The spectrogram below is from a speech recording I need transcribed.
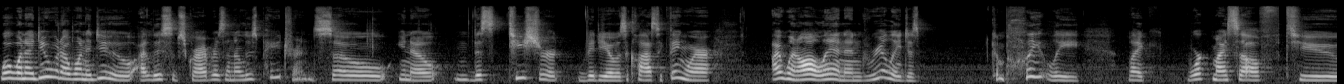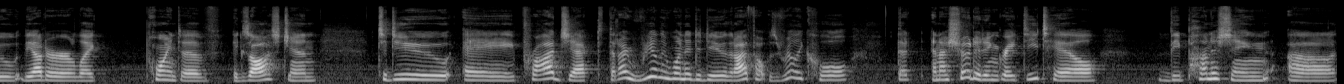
well, when I do what I want to do, I lose subscribers and I lose patrons. So, you know, this t-shirt video is a classic thing where I went all in and really just completely like worked myself to the utter like point of exhaustion to do a project that I really wanted to do that I thought was really cool that and I showed it in great detail the punishing uh,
